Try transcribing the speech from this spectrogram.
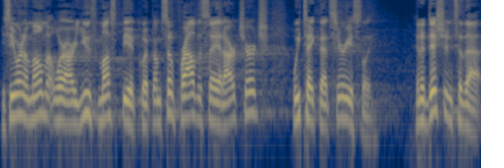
You see, we're in a moment where our youth must be equipped. I'm so proud to say at our church, we take that seriously. In addition to that,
